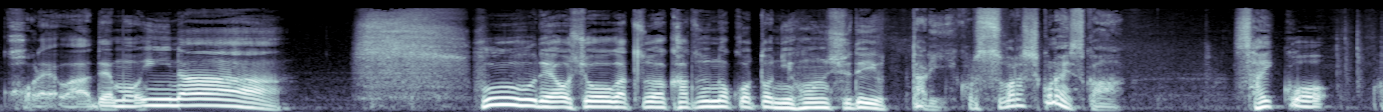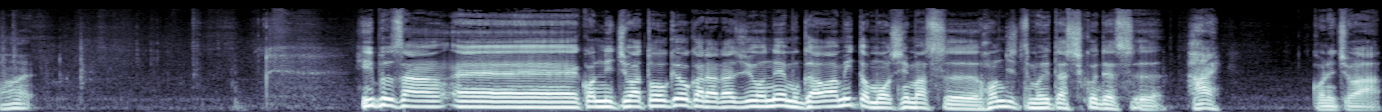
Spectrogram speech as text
これはでもいいな。夫婦でお正月は数の子と日本酒でゆったり。これ素晴らしくないですか？最高。はい。ヒープーさん、えー、こんにちは。東京からラジオネームがわみと申します。本日もよろしくです。はい。こんにちは。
